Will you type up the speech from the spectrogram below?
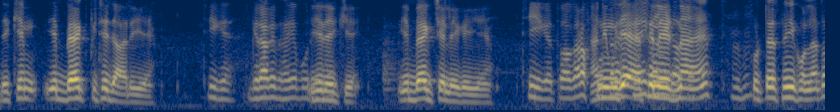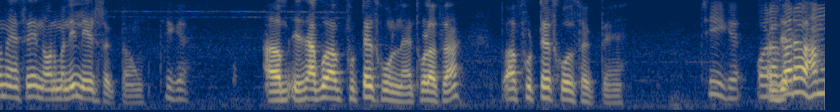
देखिए ये बैग पीछे जा रही है। ठीक है गिरा के दिखाइए ये देखिए ये बैग चले गई है। ठीक है तो अगर यानी मुझे ऐसे लेटना है फुटरेस्ट नहीं खोलना है तो मैं ऐसे नॉर्मली लेट सकता हूँ। ठीक है। अब जैसे आपको आप फुटरेस्ट खोलना है थोड़ा सा तो आप फुटरेस्ट खोल सकते हैं। ठीक है और अगर हम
